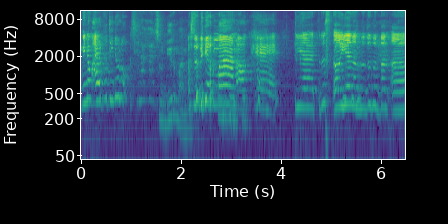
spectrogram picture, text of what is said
Minum air putih dulu, silakan. Sudirman. Sudirman, oke. iya terus oh iya nonton tuh nonton eh,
